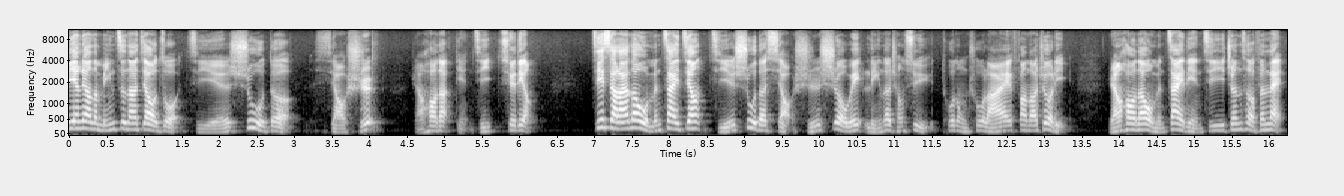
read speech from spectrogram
变量的名字呢叫做结束的小时，然后呢，点击确定。接下来呢，我们再将结束的小时设为零的程序拖动出来，放到这里。然后呢，我们再点击侦测分类，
